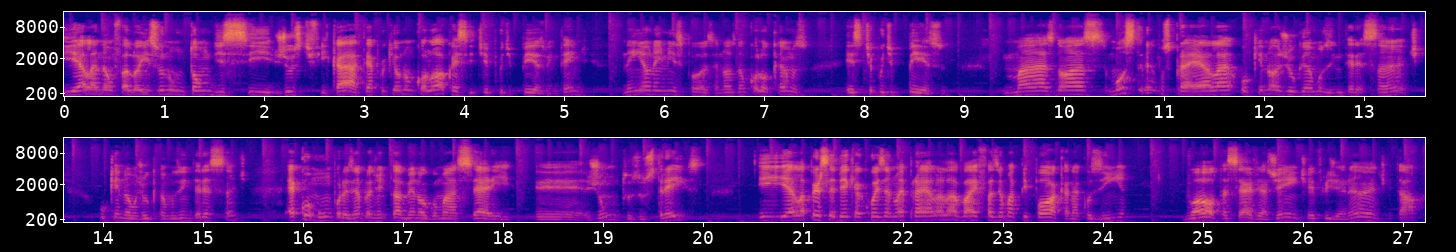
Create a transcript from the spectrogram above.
E ela não falou isso num tom de se justificar, até porque eu não coloco esse tipo de peso, entende? Nem eu nem minha esposa, nós não colocamos esse tipo de peso. Mas nós mostramos para ela o que nós julgamos interessante, o que não julgamos interessante. É comum, por exemplo, a gente tá vendo alguma série eh, juntos, os três, e ela perceber que a coisa não é para ela, ela vai fazer uma pipoca na cozinha, volta, serve a gente, refrigerante e tal,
